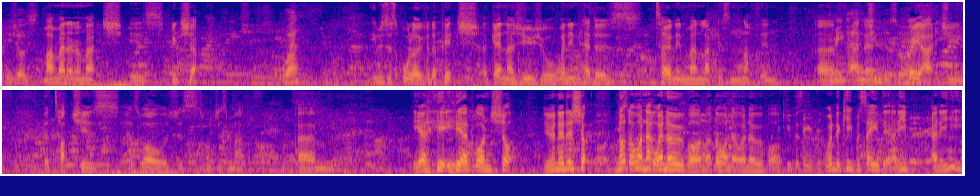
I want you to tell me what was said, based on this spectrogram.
Who's yours? My man of the match is Big Shaq. Why? He was just all over the pitch again as usual, winning headers, turning man like it's nothing. Um, Great and then as well. great attitude. The touches as well was just was just mad. Um, he had, he had one shot. You know the shot, Not the one that went over, not the one that went over. the keeper. When the keeper saved it, and he and he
